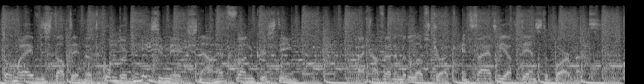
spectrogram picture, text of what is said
Toch maar even de stad in. Dat komt door deze mix. Nou, have fun Christine. Wij gaan verder met Lovestruck in 538 Dance Department.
